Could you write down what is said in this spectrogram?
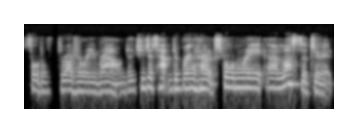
sort of drudgery round, and she just happened to bring her extraordinary uh, luster to it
